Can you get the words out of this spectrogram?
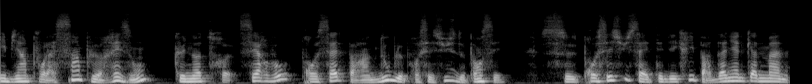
Eh bien pour la simple raison que notre cerveau procède par un double processus de pensée. Ce processus a été décrit par Daniel Kahneman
